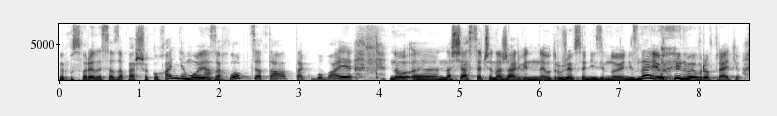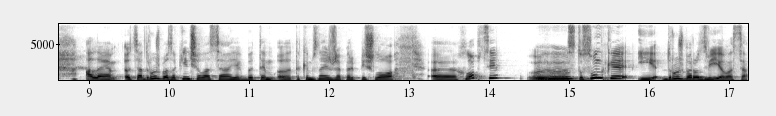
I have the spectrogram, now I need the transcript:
ми посварилися за перше кохання моє, за хлопця. Та так буває. Ну, е, на щастя, чи на жаль, він не одружився ні зі мною, ні з нею. Він вибрав третю. Але оця дружба закінчилася, якби тим таким, знаєш, вже пішло хлопці. Мгм. Стосунки і дружба розвіялася.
